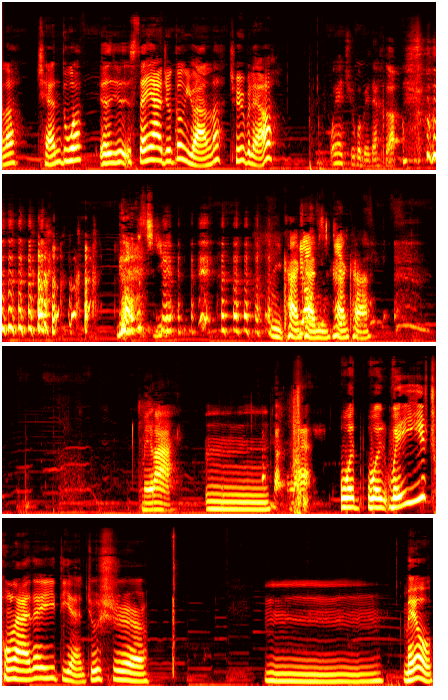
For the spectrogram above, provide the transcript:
了，钱多。呃，三亚就更远了，去不了。我也去过北戴河，了不起。你看看，你看看，没啦。嗯，想重来。我我唯一重来的一点就是，嗯，没有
